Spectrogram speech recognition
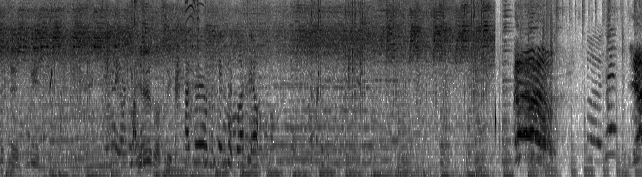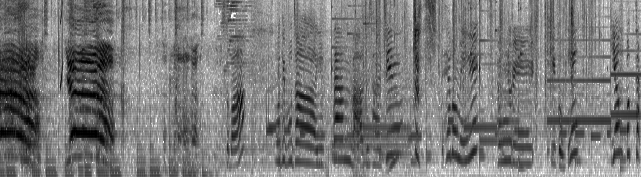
사실 우리 이래서 왔으니까 아 그래요. 그렇게 해도 될 것 같아요. 봐. 어디 보자. 일단 마주 사진. 해범이, 병유리, 이고기, 귀염뽀짝,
